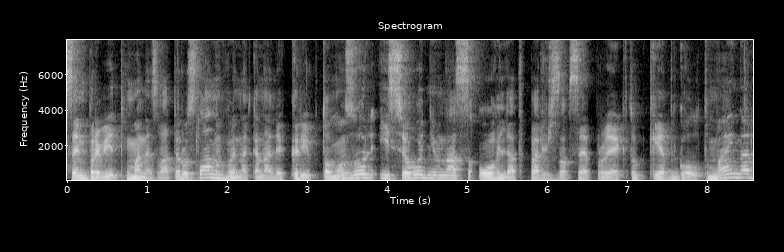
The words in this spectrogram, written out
Всім привіт! Мене звати Руслан. Ви на каналі Криптомозоль. І сьогодні в нас огляд, перш за все, проєкту Cat Gold Miner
